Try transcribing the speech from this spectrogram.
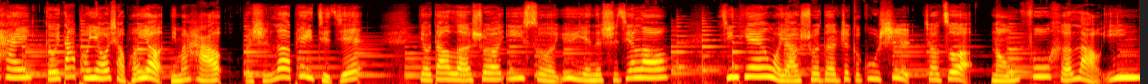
嗨嗨，各位大朋友、小朋友，你们好，我是乐佩姐姐。又到了说《伊索寓言》的时间喽。今天我要说的这个故事叫做《农夫和老鹰》。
